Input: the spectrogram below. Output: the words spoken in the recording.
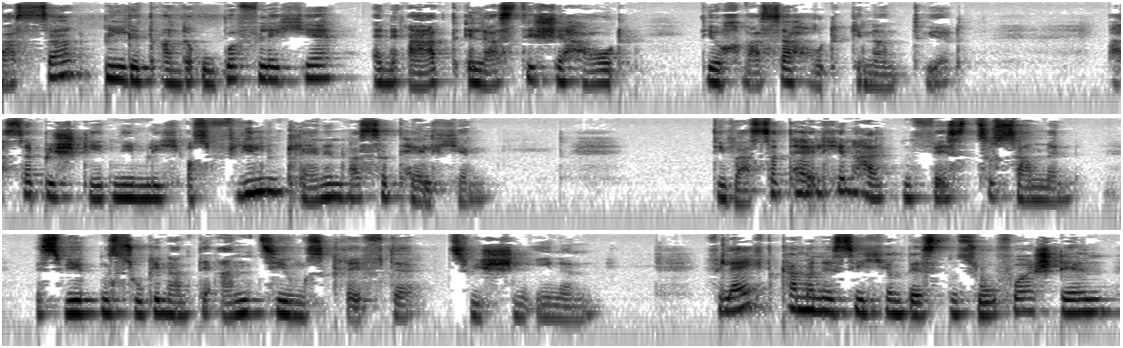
Wasser bildet an der Oberfläche eine Art elastische Haut, die auch Wasserhaut genannt wird. Wasser besteht nämlich aus vielen kleinen Wasserteilchen. Die Wasserteilchen halten fest zusammen. Es wirken sogenannte Anziehungskräfte zwischen ihnen. Vielleicht kann man es sich am besten so vorstellen,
